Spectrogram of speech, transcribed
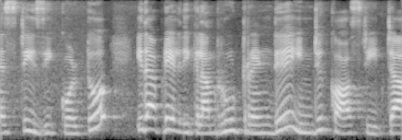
நெக்ஸ்ட் இஸ் ஈக்குவல் டு இதை அப்படியே எழுதிக்கலாம். ரூட் ரெண்டு இன்ட்டு காஸ் டீட்டா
